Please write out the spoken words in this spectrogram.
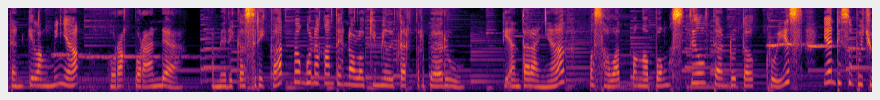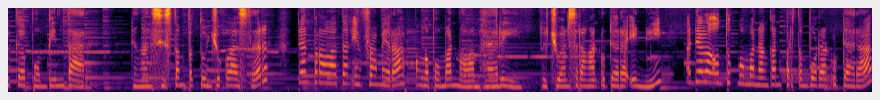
dan kilang minyak porak-poranda. Amerika Serikat menggunakan teknologi militer terbaru, di antaranya pesawat pengepung steel dan rudal cruise yang disebut juga bom pintar dengan sistem petunjuk laser dan peralatan inframerah pengeboman malam hari. Tujuan serangan udara ini adalah untuk memenangkan pertempuran udara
